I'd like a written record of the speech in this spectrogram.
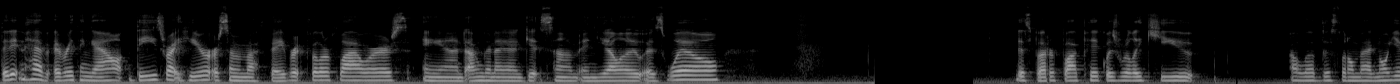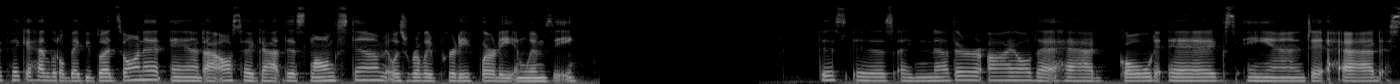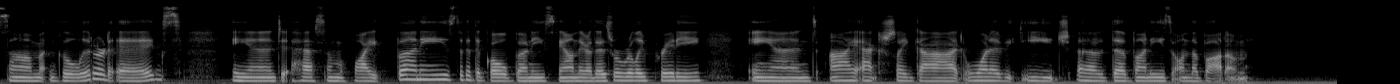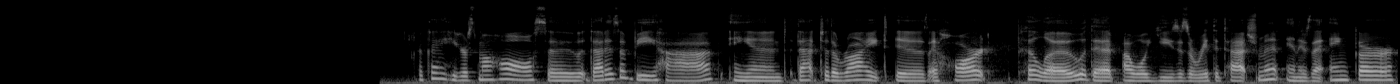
They didn't have everything out. These right here are some of my favorite filler flowers and I'm gonna get some in yellow as well. This butterfly pick was really cute. I love this little magnolia pick. It had little baby buds on it and I also got this long stem. It was really pretty, flirty, and whimsy. This is another aisle that had gold eggs and it had some glittered eggs and it has some white bunnies. Look at the gold bunnies down there. Those were really pretty. And I actually got one of each of the bunnies on the bottom. Okay, here's my haul. So that is a beehive, and that to the right is a heart pillow that I will use as a wreath attachment. And there's an anchor,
